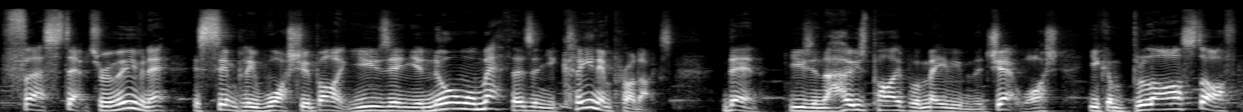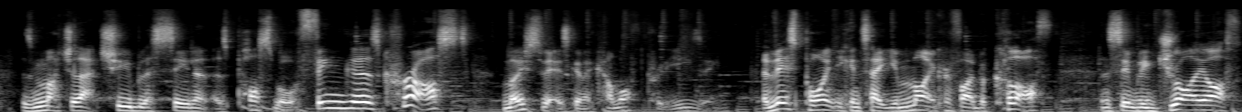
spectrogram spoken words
First step to removing it is simply wash your bike using your normal methods and your cleaning products. Then, using the hose pipe or maybe even the jet wash, you can blast off as much of that tubeless sealant as possible. Fingers crossed, most of it is going to come off pretty easy. At this point, you can take your microfiber cloth and simply dry off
